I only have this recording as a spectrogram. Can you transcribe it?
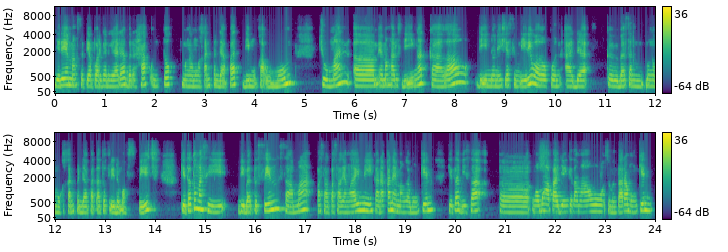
Jadi emang setiap warga negara berhak untuk mengemukakan pendapat di muka umum. Cuman um, emang harus diingat kalau di Indonesia sendiri walaupun ada kebebasan mengemukakan pendapat atau freedom of speech, kita tuh masih dibatesin sama pasal-pasal yang lain nih. Karena kan emang nggak mungkin kita bisa uh, ngomong apa aja yang kita mau. Sementara mungkin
